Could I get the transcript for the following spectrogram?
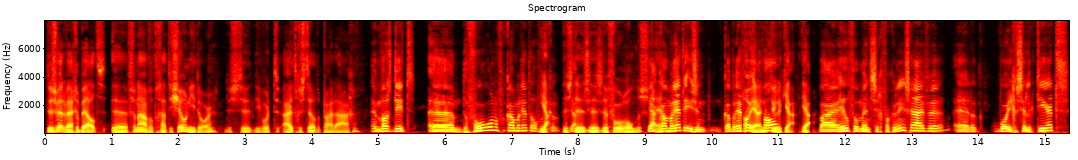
Dus werden wij gebeld. eh, vanavond gaat die show niet door. Dus eh, die wordt uitgesteld een paar dagen. En was dit ehm, de voorronde van Kameretten? Of Ja, dus ja, de, de, de voorrondes. Ja, En- Kameretten is een Oh ja, cabaretfestival. natuurlijk. Ja, ja. Waar heel veel mensen zich voor kunnen inschrijven. Eh, dan word je geselecteerd.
